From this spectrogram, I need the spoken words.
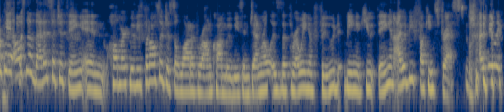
okay, also that is such a thing in Hallmark movies, but also just a lot of rom com movies in general, is the throwing of food being a cute thing, and I would be fucking stressed. I'd be like,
